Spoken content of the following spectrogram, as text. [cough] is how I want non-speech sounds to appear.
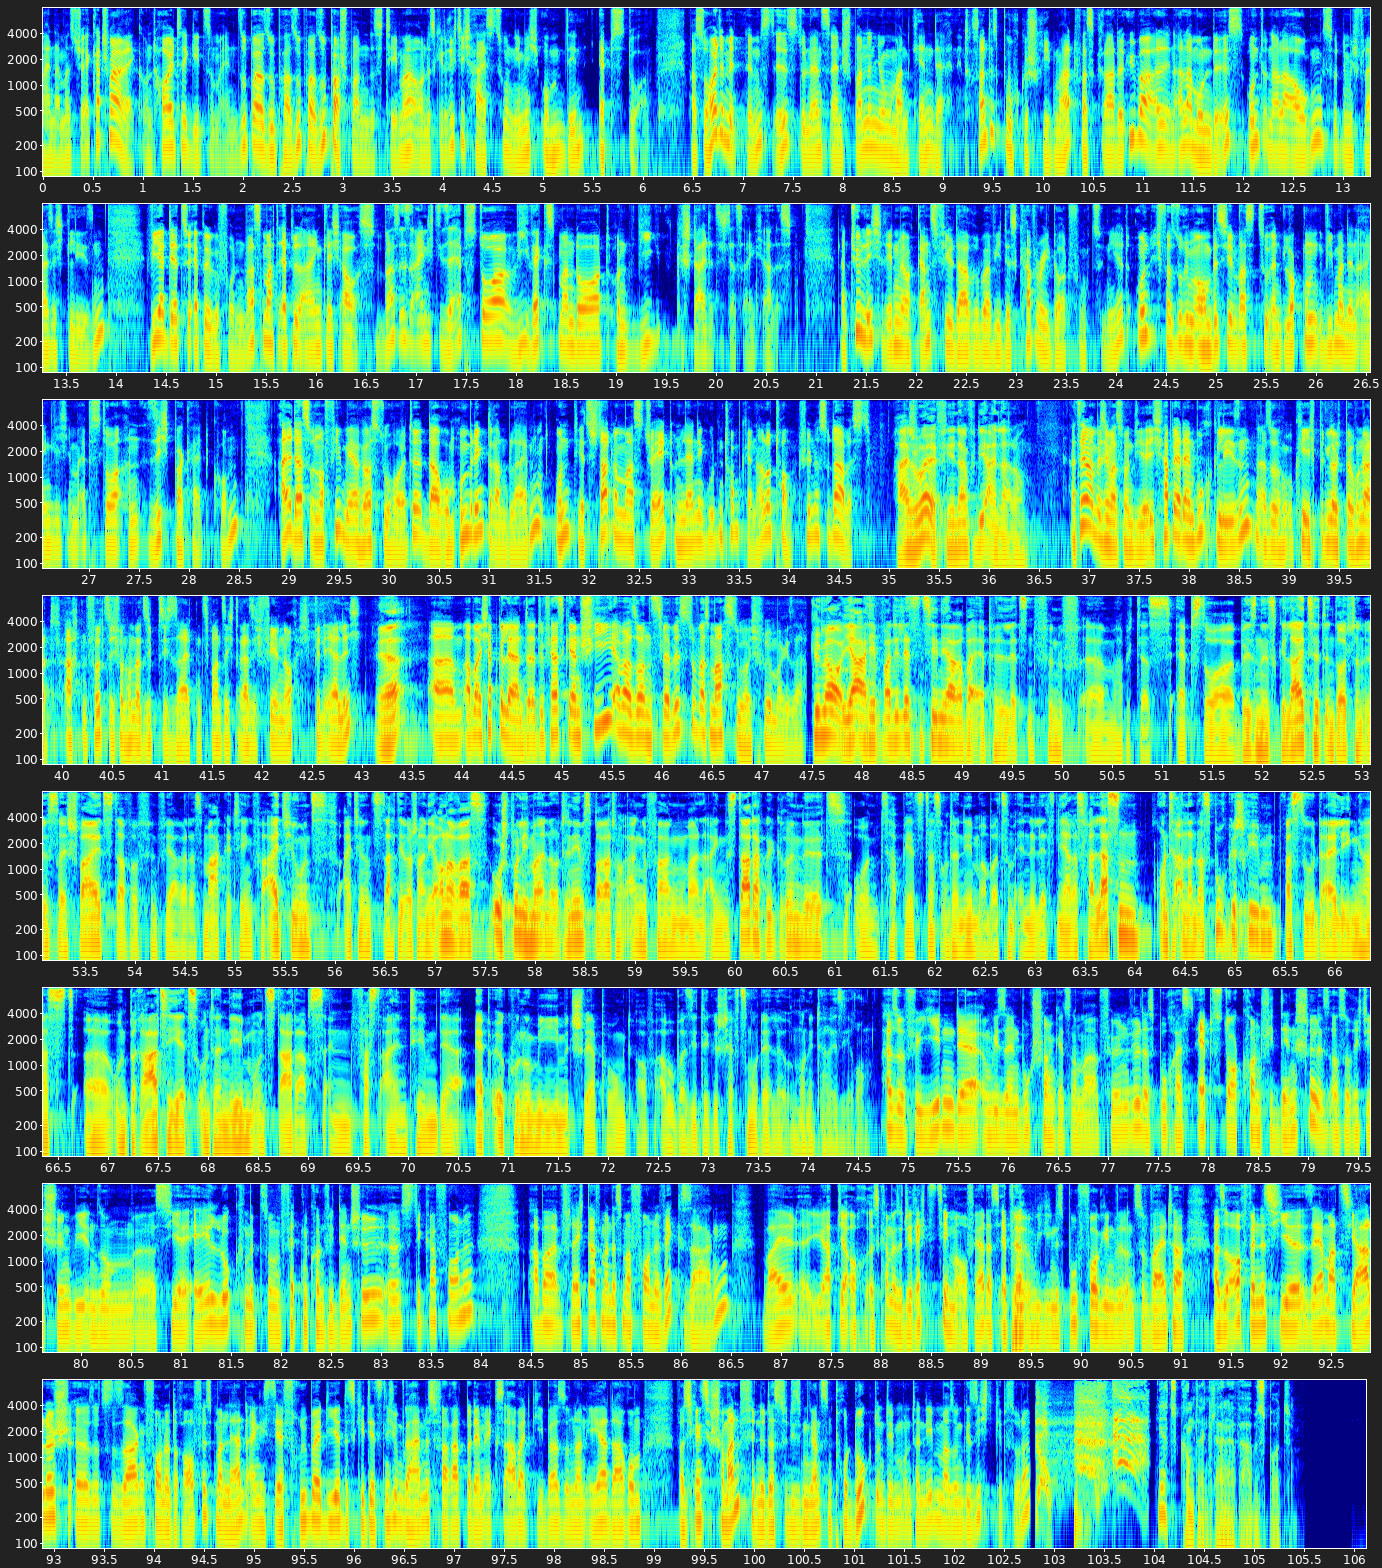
Mein Name ist Jack Kaczmarek und heute geht es um ein super, super, super, super spannendes Thema und es geht richtig heiß zu, nämlich um den App Store. Was du heute mitnimmst, ist, du lernst einen spannenden jungen Mann kennen, der ein interessantes Buch geschrieben hat, was gerade überall in aller Munde ist und in aller Augen. Es wird nämlich fleißig gelesen. Wie hat der zu Apple gefunden? Was macht Apple eigentlich aus? Was ist eigentlich dieser App Store? Wie wächst man dort und wie gestaltet sich das eigentlich alles? Natürlich reden wir auch ganz viel darüber, wie Discovery dort funktioniert und ich versuche ihm auch ein bisschen was zu entlocken, wie man denn eigentlich im App Store an Sichtbarkeit kommt. All das und noch viel mehr hörst hörst du heute. Darum unbedingt dranbleiben. Und jetzt starten wir mal straight und lernen den guten Tom kennen. Hallo Tom, schön, dass du da bist. Hi Joel, vielen Dank für die Einladung. Erzähl mal ein bisschen was von dir. Ich habe ja dein Buch gelesen. Also, okay, ich bin, glaube ich, bei 148 von 170 Seiten. 20, 30 fehlen noch. Ich bin ehrlich. Ja. Ähm, aber ich habe gelernt, du fährst gern Ski, aber sonst, wer bist du? Was machst du? Habe ich früher mal gesagt. Genau, ja, ich war die letzten zehn Jahre bei Apple. Die letzten fünf ähm, habe ich das App Store Business geleitet in Deutschland, Österreich, Schweiz. Davor fünf Jahre das Marketing für iTunes. ITunes sagt ihr wahrscheinlich auch noch was. Ursprünglich mal in der Unternehmensberatung angefangen, mal ein eigenes Startup gegründet und habe jetzt das Unternehmen aber zum Ende letzten Jahres verlassen. Unter anderem das Buch geschrieben, was du da liegen hast äh, und berate jetzt Unternehmen und Startups in fast allen Themen der App-Ökonomie mit Schwerpunkt auf abo-basierte Geschäftsmodelle und Monetarisierung. Also für jeden, der irgendwie seinen Buchschrank jetzt nochmal füllen will, das Buch heißt App Store Confidential, ist auch so richtig schön wie in so einem äh, CIA-Look mit so einem fetten Confidential-Sticker äh, vorne. Aber vielleicht darf man das mal vorneweg sagen, weil äh, ihr habt ja auch, es kam ja so die Rechtsthemen auf, ja, dass Apple ja. irgendwie gegen das Buch vorgehen will und so weiter. Also auch wenn es hier sehr martialisch äh, sozusagen vorne drauf ist, man lernt eigentlich sehr früh bei dir, das geht jetzt nicht um Geheimnisverrat bei deinem Ex-Arbeitgeber, sondern eher darum, was ich ganz charmant finde, dass du diesem ganzen Produkt und dem Unternehmen mal so ein Gesicht gibst, oder? Jetzt kommt ein kleiner Werbespot.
